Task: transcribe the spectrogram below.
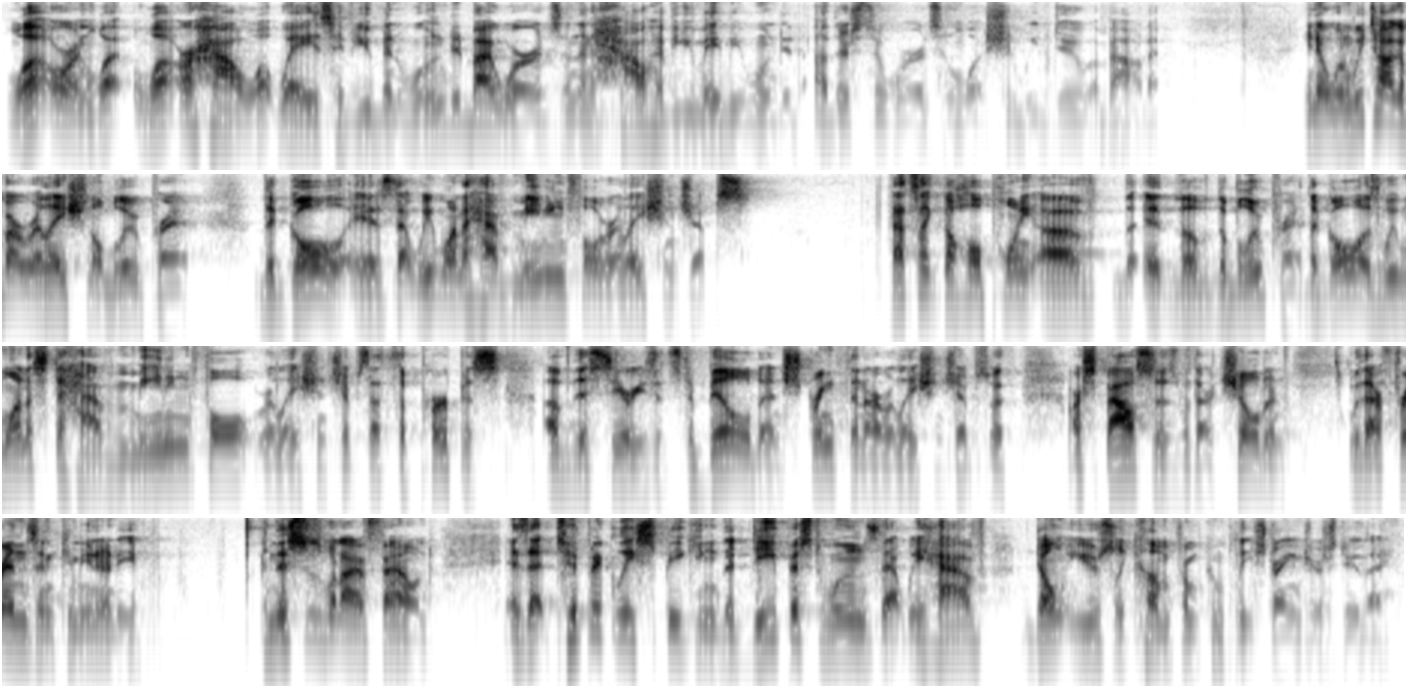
What or in what, what or how, what ways have you been wounded by words, and then how have you maybe wounded others through words, and what should we do about it? You know, when we talk about relational blueprint, the goal is that we want to have meaningful relationships. That's like the whole point of the, eh, the, the, blueprint. The goal is we want us to have meaningful relationships. That's the purpose of this series. It's to build and strengthen our relationships with our spouses, with our children, with our friends and community. And this is what I have found is that typically speaking, the deepest wounds that we have don't usually come from complete strangers, do they?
